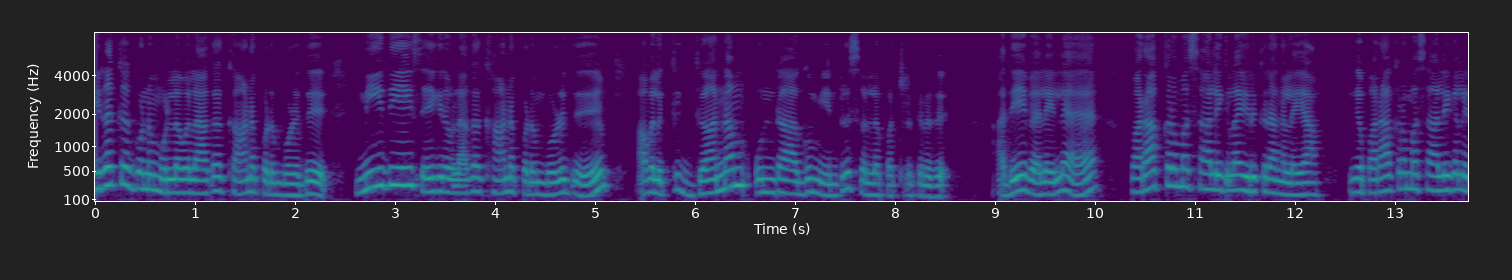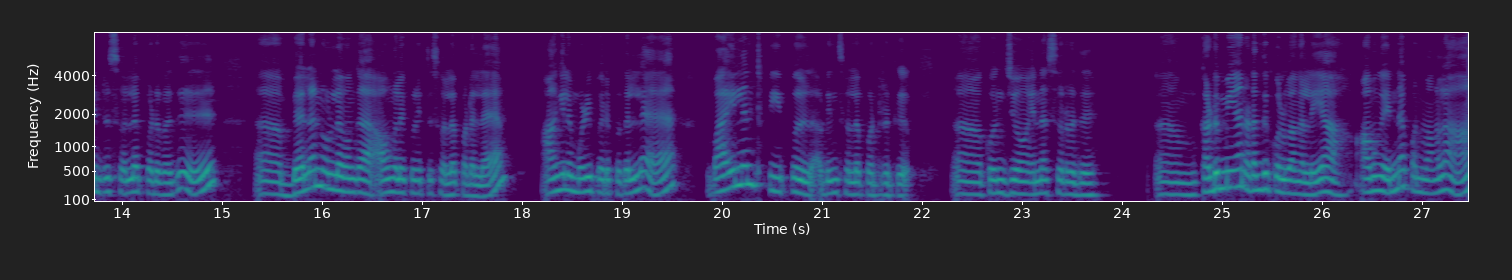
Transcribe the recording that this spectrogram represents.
இரக்க குணம் உள்ளவளாக காணப்படும் பொழுது நீதியை செய்கிறவளாக காணப்படும் பொழுது அவளுக்கு கனம் உண்டாகும் என்று சொல்லப்பட்டிருக்கிறது. அதே வேளையில் பராக்கிரமசாலிகளாக இருக்கிறாங்க இல்லையா? இங்கே பராக்கிரமசாலிகள் என்று சொல்லப்படுவது பெலன் உள்ளவங்க அவங்களை குறித்து சொல்லப்படலை. ஆங்கில மொழிபெயர்ப்புகளில் வயலண்ட் பீப்புள் அப்படின்னு சொல்லப்பட்டிருக்கு. கொஞ்சம் என்ன சொல்கிறது கடுமையாக நடந்து கொள்வாங்க இல்லையா? அவங்க என்ன பண்ணுவாங்களாம்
